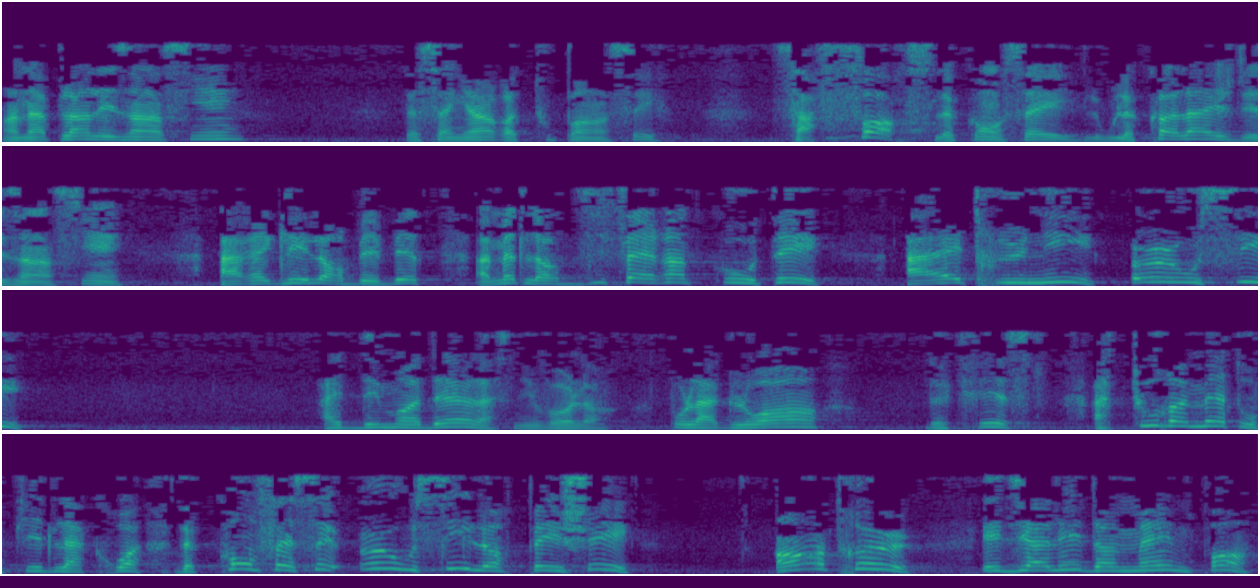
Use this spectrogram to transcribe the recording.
En appelant les anciens, le Seigneur a tout pensé. Ça force le conseil ou le collège des anciens à régler leurs bébites, à mettre leurs différents côtés, à être unis, eux aussi, à être des modèles à ce niveau-là, pour la gloire de Christ, à tout remettre au pied de la croix, de confesser eux aussi leurs péchés entre eux et d'y aller d'un même pas.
